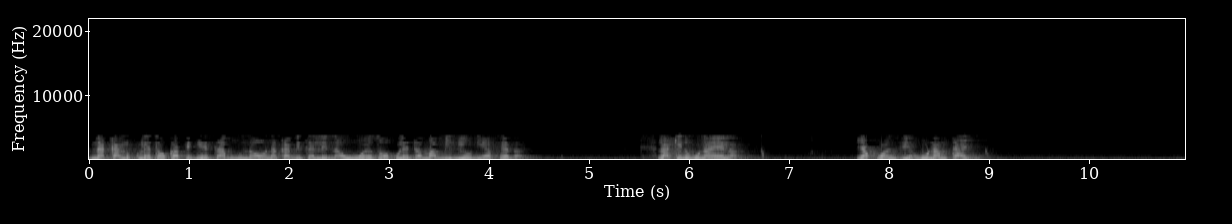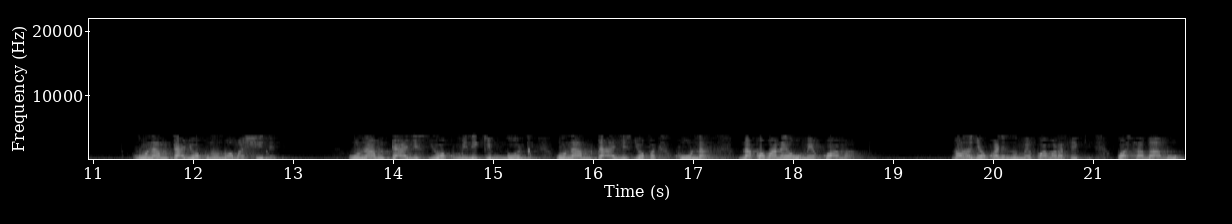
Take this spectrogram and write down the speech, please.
na kalkuleta ukapiga hesabu unaona kabisa lina uwezo wa kuleta mamilioni ya fedha. Lakini huna hela ya kuanzia huna mtaji huna mtaji wa kununua mashine. Huna mtaji sijui wa kumiliki mgodi. Huna mtaji sijui wa huna. Na kwa maana hiyo umekwama. Na unajua kwa nini umekwama rafiki? Kwa sababu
